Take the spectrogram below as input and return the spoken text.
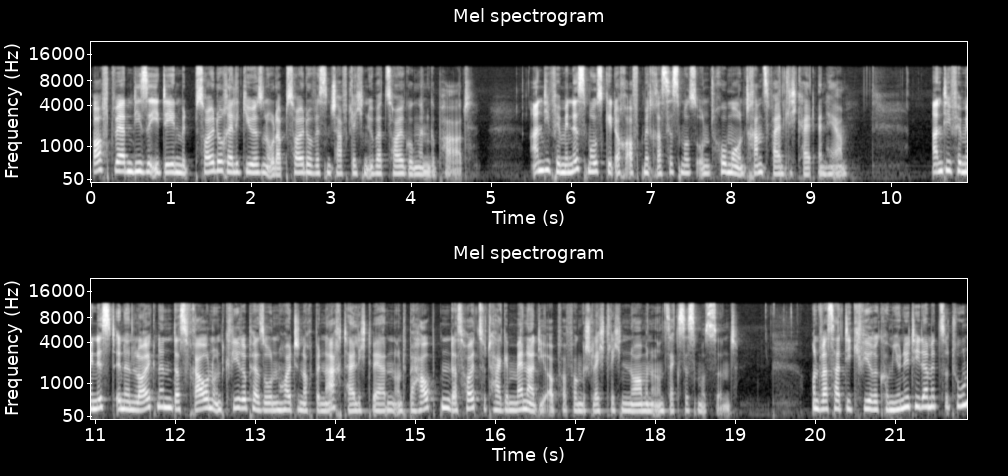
Oft werden diese Ideen mit pseudoreligiösen oder pseudowissenschaftlichen Überzeugungen gepaart. Antifeminismus geht auch oft mit Rassismus und Homo- und Transfeindlichkeit einher. Antifeministinnen leugnen, dass Frauen und queere Personen heute noch benachteiligt werden und behaupten, dass heutzutage Männer die Opfer von geschlechtlichen Normen und Sexismus sind. Und was hat die queere Community damit zu tun?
